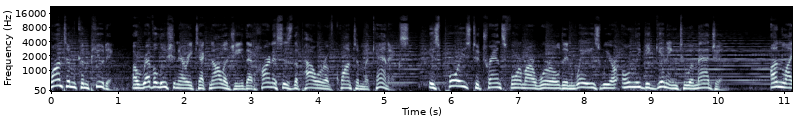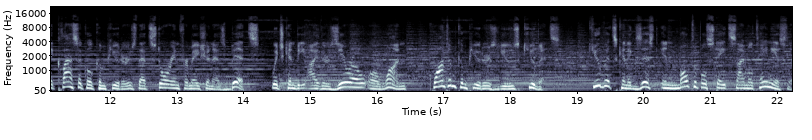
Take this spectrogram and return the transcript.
Quantum computing, a revolutionary technology that harnesses the power of quantum mechanics, is poised to transform our world in ways we are only beginning to imagine. Unlike classical computers that store information as bits, which can be either 0 or 1, quantum computers use qubits. Qubits can exist in multiple states simultaneously,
